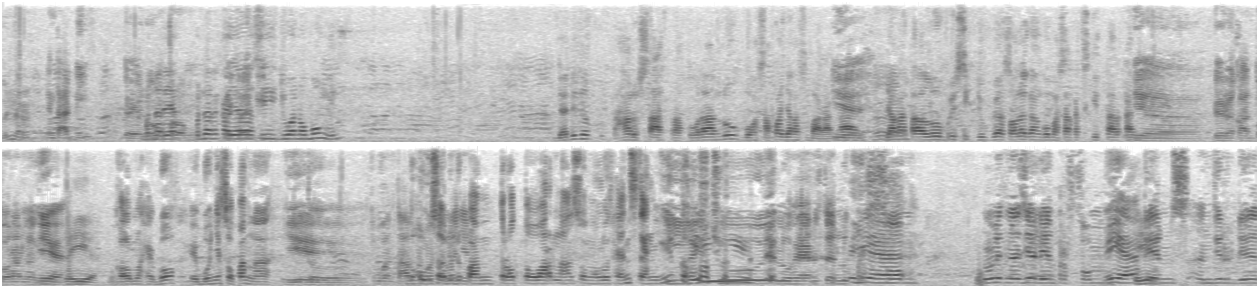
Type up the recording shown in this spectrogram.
Bener. Yang tadi gaya bener ya? bener kayak lagi. si Juan ngomongin jadi tuh harus taat peraturan lu buang sampah jangan sembarangan. Iya. jangan terlalu berisik juga soalnya ganggu masyarakat sekitar kan. Iya, daerah kantoran lagi. Iya. Ya, iya kalau mau heboh hebohnya sopan lah Iya. gitu Itu bukan tamu lu nggak usah di depan trotoar langsung ngelus handstand gitu Iya cuy, lu handstand, lu Iya. perform. Lu liat gak sih ada yang perform Iya. dance anjir dia.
